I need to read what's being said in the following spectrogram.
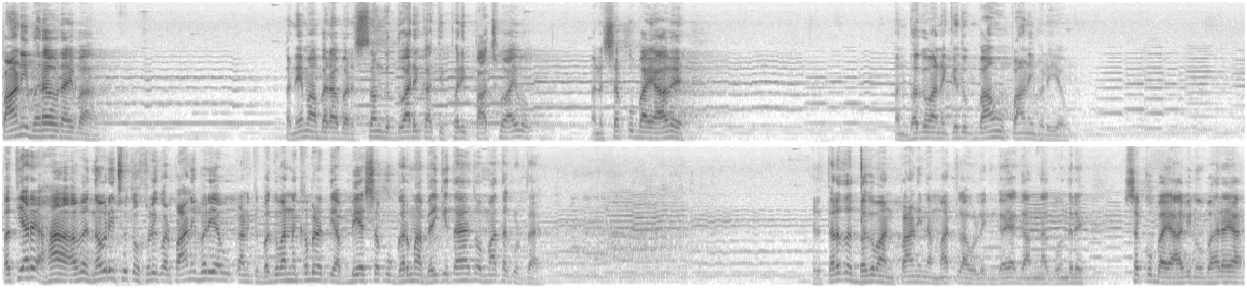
પાણી ભરાવડાવ્યા અને એમાં બરાબર સંઘ દ્વારિકાથી ફરી પાછો આવ્યો અને શકુબાઈ આવે અને ભગવાને કીધું કે બા, હું પાણી ભરી આવું. અત્યારે હા, હવે નવરી છું તો થોડીક વાર પાણી ભરી આવું, કારણ કે ભગવાનને ખબર હતી આ બે શકુ ઘરમાં ભેગી થાય તો માતા થાય. એટલે તરત જ ભગવાન પાણીના માટલાઓ લઈને ગયા ગામના ગોંદરે. શકુબાઈ આવીને ઊભા રહ્યા.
